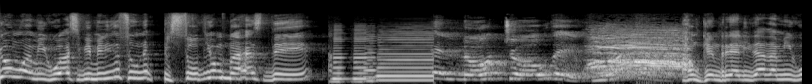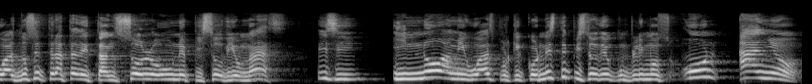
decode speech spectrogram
¿Cómo amiguas? Y bienvenidos a un episodio más de... El No Show de Waka. Aunque en realidad, amiguas, no se trata de tan solo un episodio más. Y sí. Y no, amiguas, porque con este episodio cumplimos un año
